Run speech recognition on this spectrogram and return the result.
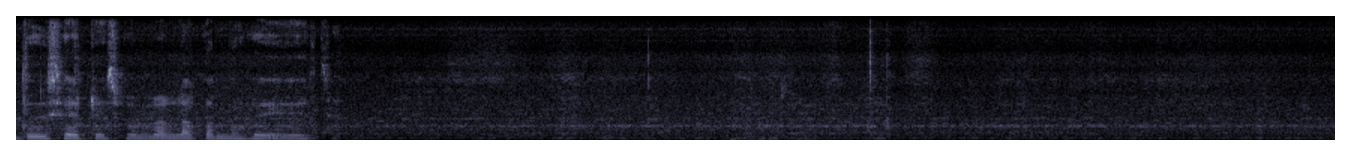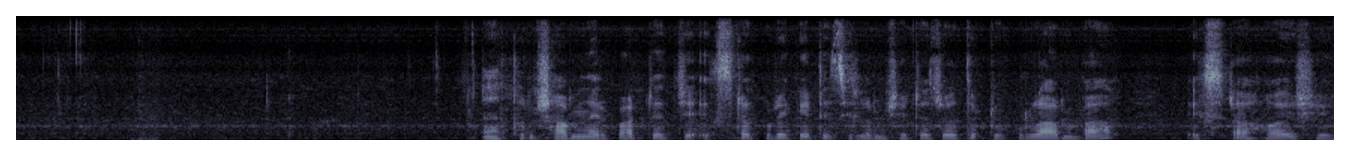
দুই সাইডে সোলার লাগানো হয়ে গেছে। এখন সামনের পার্টের যে এক্সট্রা করে কেটেছিলাম, সেটা যতটুকু লম্বা এক্সট্রা হয় সেই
